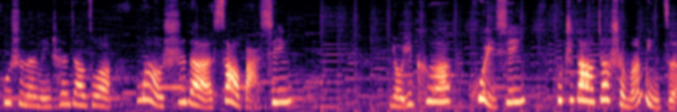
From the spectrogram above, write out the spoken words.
故事的名称叫做《冒失的扫把星》。有一颗彗星，不知道叫什么名字，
